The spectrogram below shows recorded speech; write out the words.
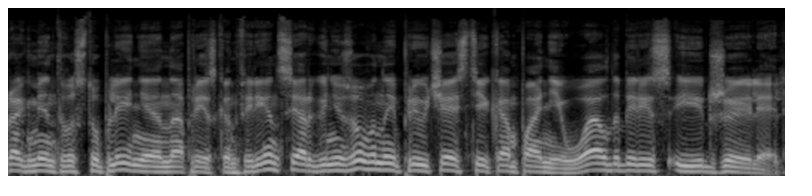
Фрагмент выступления на пресс-конференции, организованной при участии компаний Wildberries и JLL.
